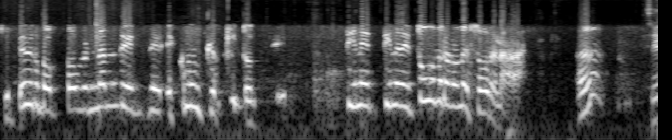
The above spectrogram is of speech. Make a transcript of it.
que Pedro Pa- Pablo Hernández eh, es como un kiosquito. eh, Tiene, tiene de todo, pero no le sobra nada. ¿Ah? Sí.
